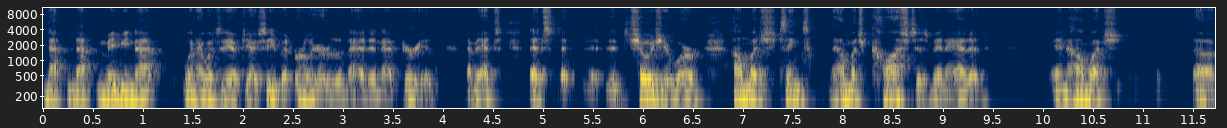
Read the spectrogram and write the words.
Not not maybe not when I went to the FDIC, but earlier than that in that period, I mean, that's that's it shows you where how much things, how much cost has been added, and how much uh,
